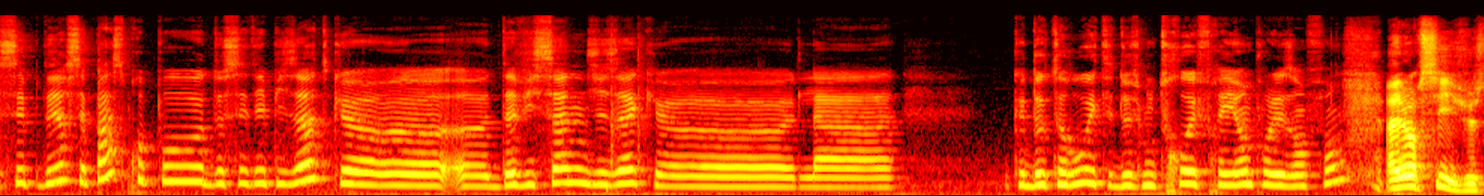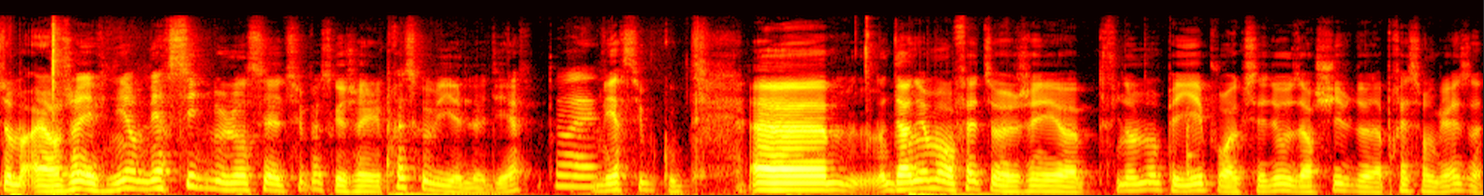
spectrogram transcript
c'est- d'ailleurs, c'est pas à ce propos de cet épisode que euh, Davison disait que la que Doctor Who était devenu trop effrayant pour les enfants. Alors si, justement, alors j'allais venir, merci de me lancer là-dessus parce que j'avais presque oublié de le dire. Ouais. Merci beaucoup. Euh, dernièrement, en fait, j'ai euh, finalement payé pour accéder aux archives de la presse anglaise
